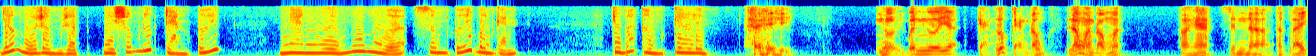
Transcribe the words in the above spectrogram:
gió ngựa rầm rập như sóng nước tràn tới. Ngàn người mua ngựa xông tới bên cạnh. Chu bá thông kêu lên. Hey, người bên ngươi á càng lúc càng đông lão hoàng đồng á. Thôi ha xin uh, thất lễ.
